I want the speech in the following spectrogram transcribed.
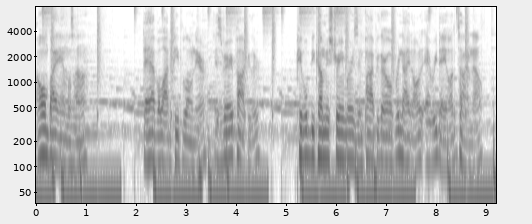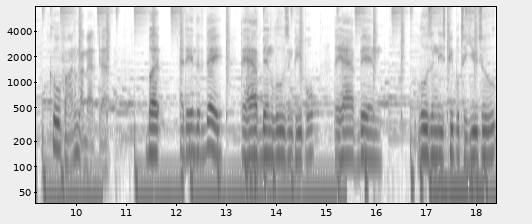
Owned by Amazon. They have a lot of people on there. It's very popular. People becoming streamers and popular overnight, all every day, all the time now. Cool, fine. I'm not mad at that. But at the end of the day, they have been losing people. They have been losing these people to YouTube.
